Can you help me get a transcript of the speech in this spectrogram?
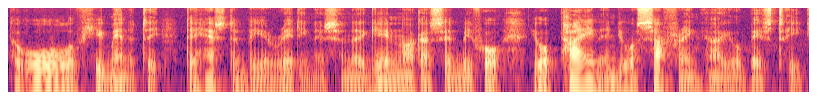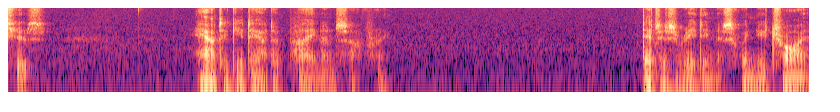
the, all of humanity. There has to be a readiness. And again, like I said before, your pain and your suffering are your best teachers. How to get out of pain and suffering. That is readiness when you try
